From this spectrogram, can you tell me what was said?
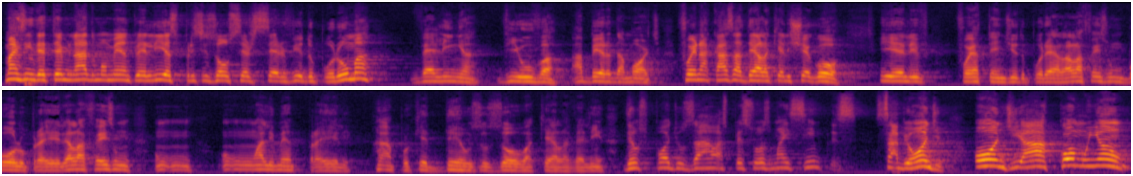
Mas em determinado momento, Elias precisou ser servido por uma velhinha viúva à beira da morte. Foi na casa dela que ele chegou e ele foi atendido por ela. Ela fez um bolo para ele, ela fez um, um, um, um alimento para ele. Ah, porque Deus usou aquela velhinha. Deus pode usar as pessoas mais simples. Sabe onde? Onde há comunhão.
